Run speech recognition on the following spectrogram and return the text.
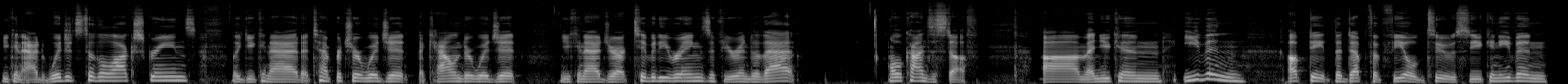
You can add widgets to the lock screens. Like you can add a temperature widget, a calendar widget. You can add your activity rings if you're into that. All kinds of stuff. Um, and you can even update the depth of field too. So you can even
